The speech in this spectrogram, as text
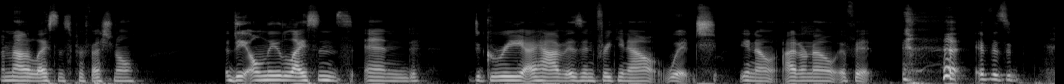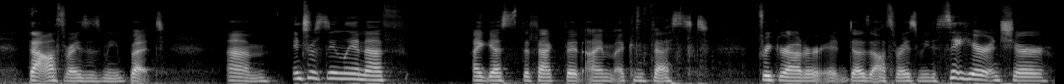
I'm not a licensed professional. The only license and degree I have is in freaking out, which, you know, I don't know if it if it's that authorizes me, but um, interestingly enough, I guess the fact that I'm a confessed freaker outer, it does authorize me to sit here and share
